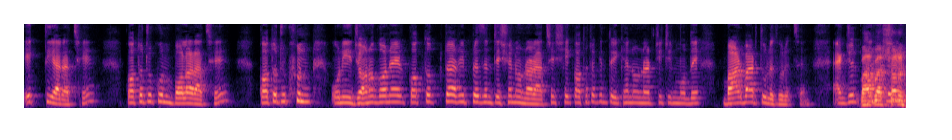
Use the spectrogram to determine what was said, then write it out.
এখতিয়ার আছে কতটুকুন বলার আছে কতটুকুন উনি জনগণের কতটা রিপ্রেজেন্টেশন ওনার আছে সেই কথাটা কিন্তু এখানে ওনার চিঠির মধ্যে বারবার তুলে ধরেছেন। একজন বারবার স্মরণ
